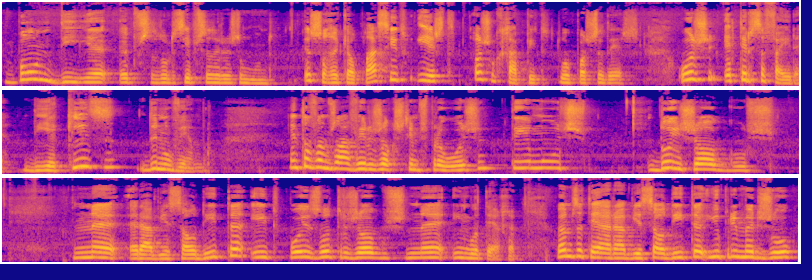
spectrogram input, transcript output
Bom dia, apostadores e apostadoras do mundo. Eu sou Raquel Plácido e este é o Jogo Rápido do Aposta 10. Hoje é terça-feira, dia 15 de novembro. Então vamos lá ver os jogos que temos para hoje. Temos dois jogos na Arábia Saudita e depois outros jogos na Inglaterra. Vamos até a Arábia Saudita e o primeiro jogo,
